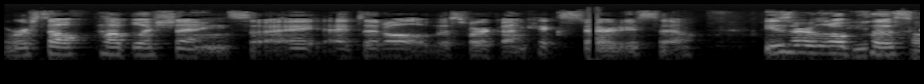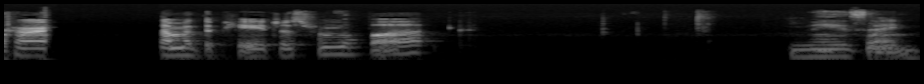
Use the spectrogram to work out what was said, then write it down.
we're self-publishing, so I, I did all of this work on Kickstarter. So these are little Beautiful. postcards, some of the pages from the book. Amazing.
